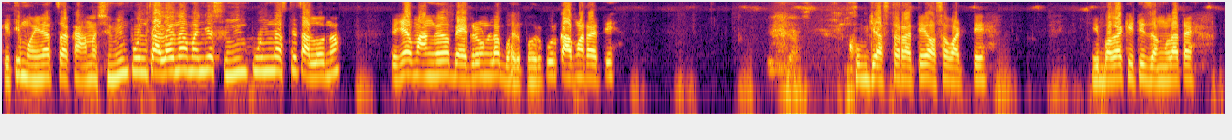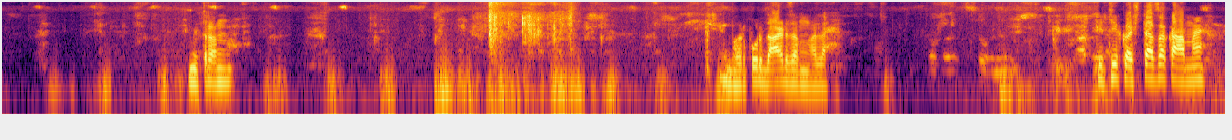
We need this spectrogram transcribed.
किती मेहनतचं काम आहे. स्विमिंग पूल चालवणं म्हणजे स्विमिंग पूल नसते चालवणं. त्याच्या माग बॅकग्राऊंडला भर भरपूर कामं राहते. खूप जास्त राहते असं वाटते. हे बघा किती जंगलात आहे. मित्रांनो. भरपूर दाट जंगल आहे. किती कष्टाचं काम आहे.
